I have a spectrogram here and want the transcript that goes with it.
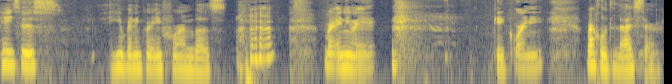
Hey zus, hier ben ik weer even voor een bus. maar anyway. Oké, corny. Maar goed, luister.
